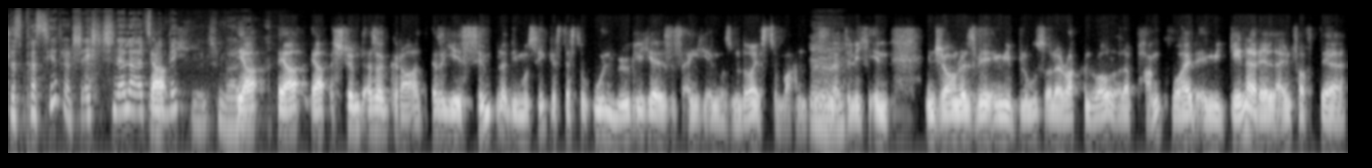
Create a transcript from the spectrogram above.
das passiert halt echt schneller, als man denkt manchmal. Ja, ne? ja, ja, stimmt. Also gerade, also je simpler die Musik ist, desto unmöglicher ist es eigentlich, irgendwas Neues zu machen. Das mhm. ist natürlich in, in Genres wie irgendwie Blues oder Rock'n'Roll oder Punk, wo halt irgendwie generell einfach der,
